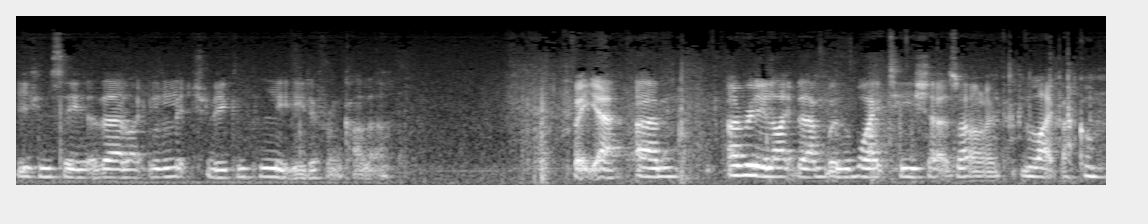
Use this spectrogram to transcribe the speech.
You can see that they're like literally completely different colour. But yeah, um, I really like them with a white t-shirt as well. I'll put the light back on.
